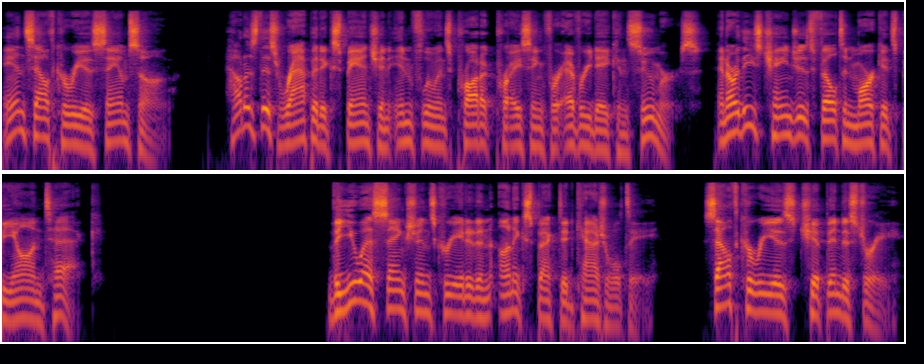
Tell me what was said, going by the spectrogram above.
and South Korea's Samsung. How does this rapid expansion influence product pricing for everyday consumers? And are these changes felt in markets beyond tech? The US sanctions created an unexpected casualty. South Korea's chip industry,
